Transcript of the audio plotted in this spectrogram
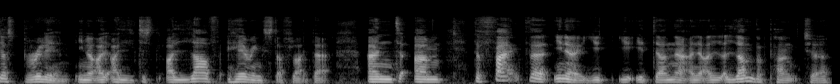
just brilliant. You know, I, I, just I love hearing stuff like that, and um, the fact that you know you, you have done that, and a lumbar puncture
